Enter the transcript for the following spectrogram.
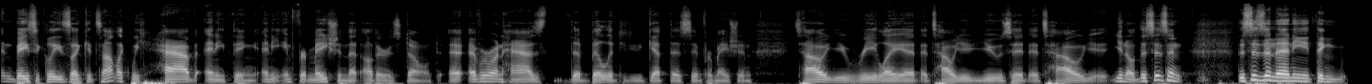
and basically, it's like it's not like we have anything, any information that others don't. Everyone has the ability to get this information. It's how you relay it. It's how you use it. It's how you, you know, this isn't, this isn't anything.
